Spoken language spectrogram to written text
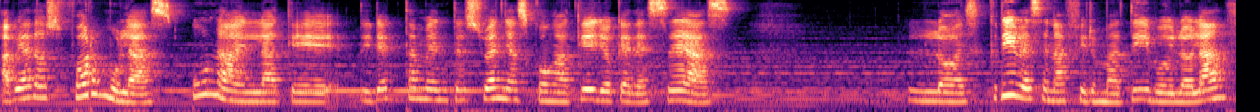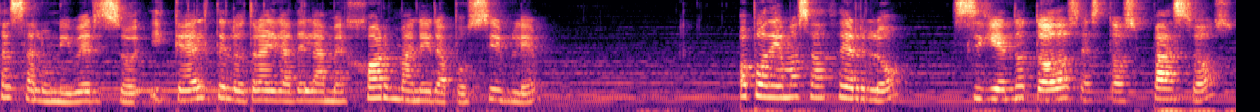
había dos fórmulas. Una en la que directamente sueñas con aquello que deseas, lo escribes en afirmativo y lo lanzas al universo y que Él te lo traiga de la mejor manera posible. O podíamos hacerlo siguiendo todos estos pasos.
